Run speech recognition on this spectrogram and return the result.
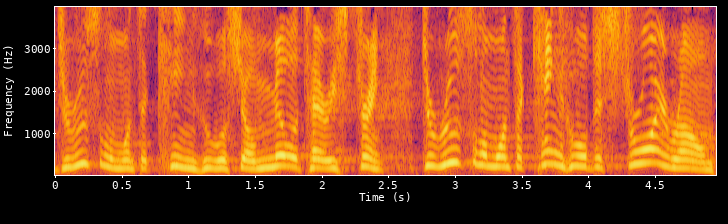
Jerusalem wants a king who will show military strength. Jerusalem wants a king who will destroy Rome.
